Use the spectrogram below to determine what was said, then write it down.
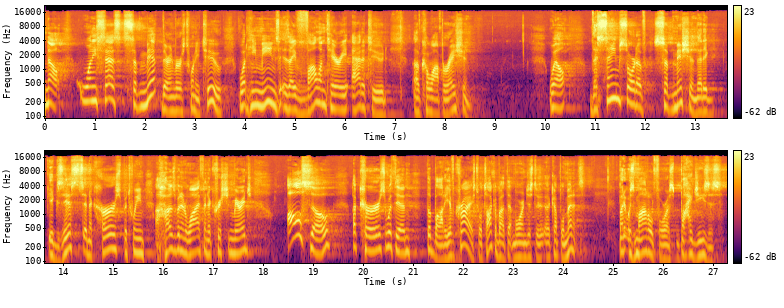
No, when he says submit there in verse 22, what he means is a voluntary attitude of cooperation. Well, the same sort of submission that exists and occurs between a husband and wife in a Christian marriage also occurs within the body of Christ. We'll talk about that more in just a, a couple of minutes. But it was modeled for us by Jesus.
